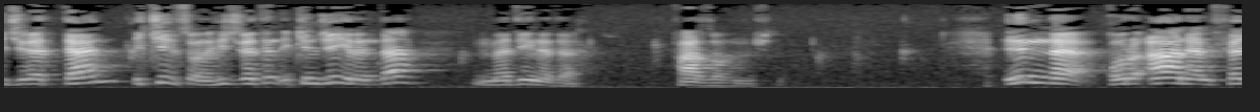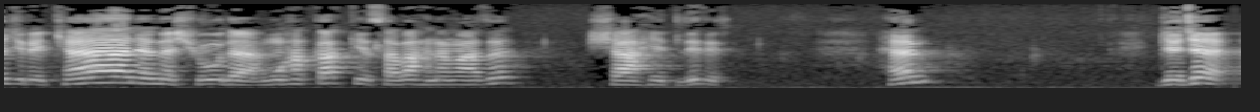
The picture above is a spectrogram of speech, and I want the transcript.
hicretten iki yıl sonra, hicretin ikinci yılında Medine'de farz olmuştu. İnne Kur'anel fecri kâne meşhuda. Muhakkak ki sabah namazı şahitlidir. Hem gece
